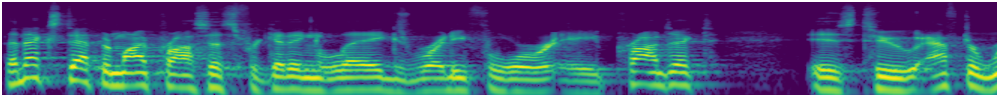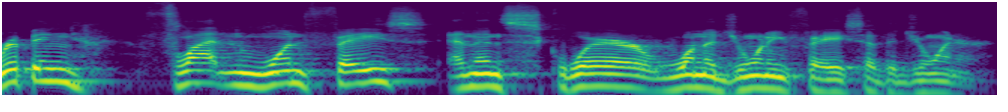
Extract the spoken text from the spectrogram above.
The next step in my process for getting legs ready for a project is to, after ripping, flatten one face and then square one adjoining face at the jointer.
